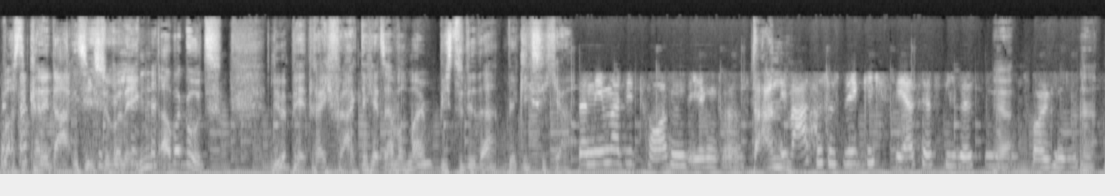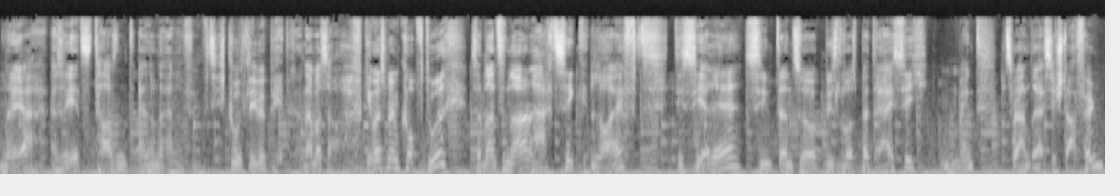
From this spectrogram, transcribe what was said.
was die Kandidaten sich so überlegen. Aber gut, liebe Petra, ich frage dich jetzt einfach mal, bist du dir da wirklich sicher? Dann nehmen wir die 1000 irgendwas. Dann- Ich weiß, dass es wirklich sehr, sehr viele Ja. Folgen. Ja, Naja, also jetzt 1151. Gut, liebe Petra, na pass auf. Gehen wir es mit dem Kopf durch. Seit 1989 läuft die Serie, sind dann so ein bisschen was bei 30, im Moment 32 Staffeln.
